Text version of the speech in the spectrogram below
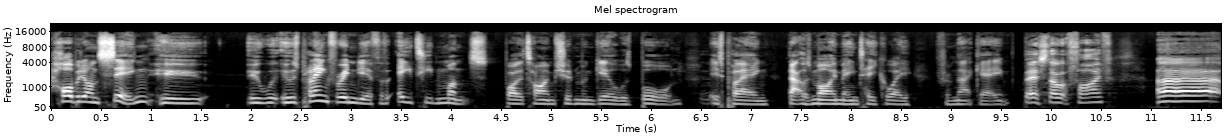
Harbhajan Singh, who who, who was playing for India for 18 months by the time Shubman Gill was born, is playing. That was my main takeaway from that game. Bairstow at five. Uh,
